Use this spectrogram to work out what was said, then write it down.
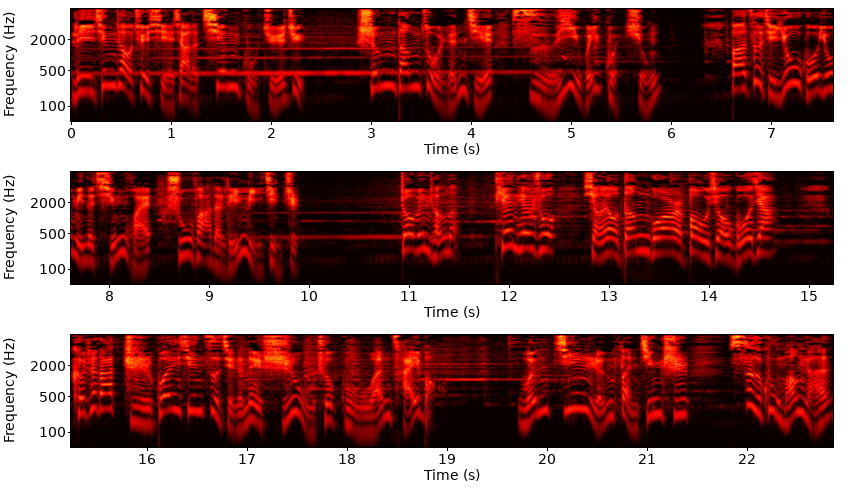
李清照却写下了千古绝句：“生当作人杰，死亦为鬼雄。”把自己忧国忧民的情怀抒发的淋漓尽致。赵明诚呢，天天说想要当官报效国家，可是他只关心自己的那十五车古玩财宝。闻金人犯京师，四顾茫然，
